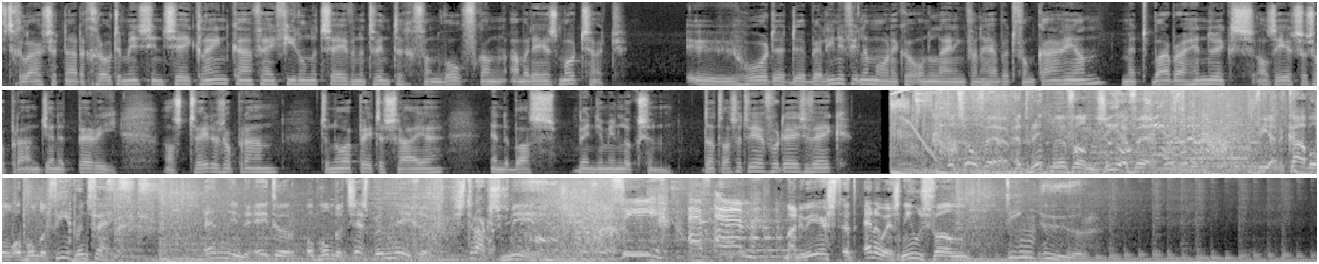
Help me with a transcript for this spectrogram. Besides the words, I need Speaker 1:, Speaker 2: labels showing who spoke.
Speaker 1: geluisterd naar de grote mis in C klein KV 427 van Wolfgang Amadeus Mozart. U hoorde de Berliner Philharmoniker onder leiding van Herbert von Karajan... met Barbara Hendricks als eerste sopraan, Janet Perry als tweede sopraan... tenor Peter Schreier en de bas Benjamin Luxen. Dat was het weer voor deze week.
Speaker 2: Tot zover het ritme van ZFM. Via de kabel op 104.5. En in de ether op 106.9. Straks meer.
Speaker 3: ZFM.
Speaker 2: Maar nu eerst het NOS nieuws van 10 uur.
